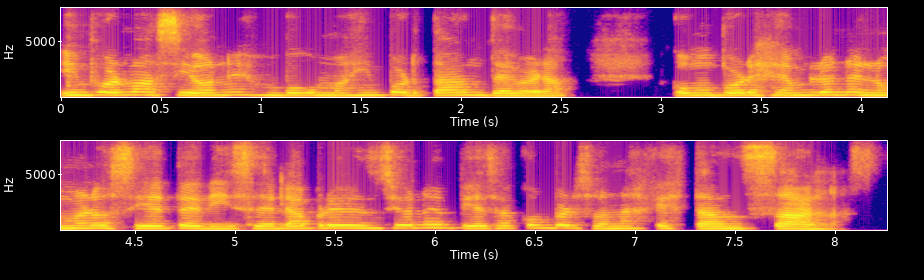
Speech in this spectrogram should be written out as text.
informaciones un poco más importantes, ¿verdad? Como por ejemplo en el número 7 dice, la prevención empieza con personas que están sanas.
